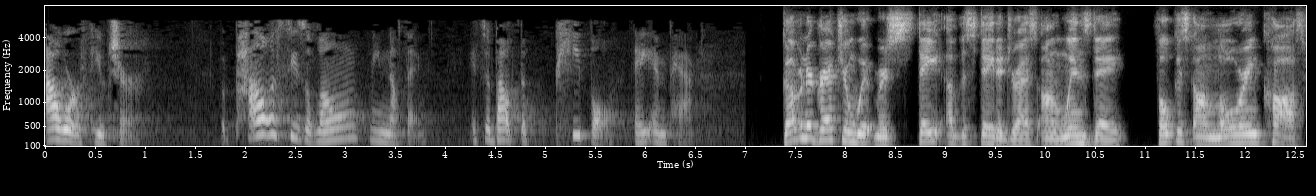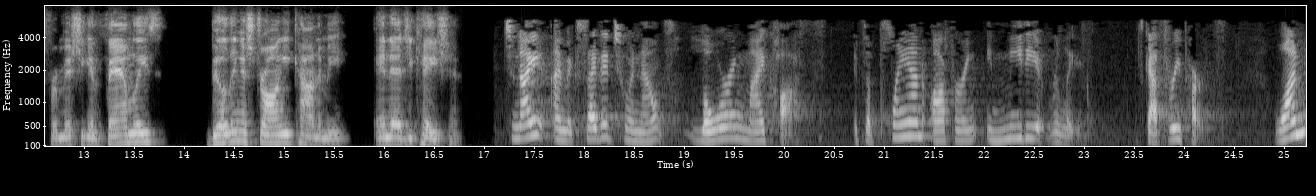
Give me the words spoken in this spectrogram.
our future. But policies alone mean nothing. It's about the people they impact. Governor Gretchen Whitmer's State of the State address on Wednesday focused on lowering costs for Michigan families, building a strong economy, and education. Tonight, I'm excited to announce Lowering MI Costs. It's a plan offering immediate relief. It's got three parts. One,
